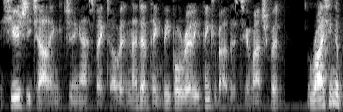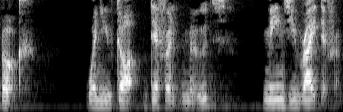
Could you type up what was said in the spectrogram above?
hugely challenging aspect of it, and I don't think people really think about this too much. But writing a book when you've got different moods means you write different,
